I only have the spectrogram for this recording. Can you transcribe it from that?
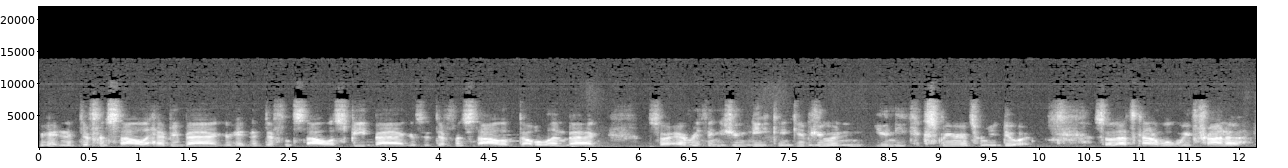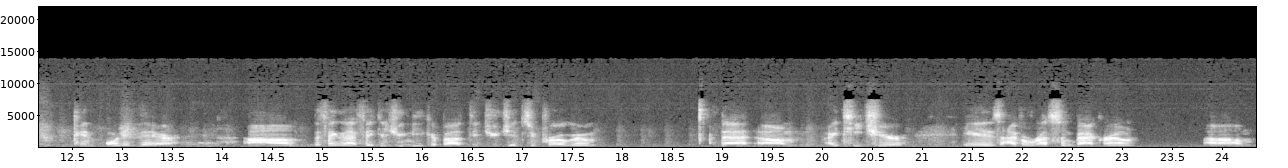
You're hitting a different style of heavy bag. You're hitting a different style of speed bag. It's a different style of double end bag. So everything's unique and gives you a unique experience when you do it. So that's kind of what we've trying to pinpointed there. Um, the thing that I think is unique about the jiu-jitsu program that um, I teach here is I have a wrestling background, um,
